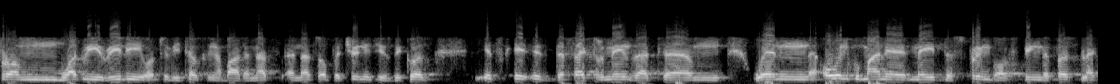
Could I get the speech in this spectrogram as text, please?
from what we really ought to be talking about, and that's and that's opportunities because it's it, it, the fact remains that um, when Owen Nkumane made the Springboks, being the first Black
